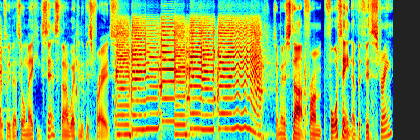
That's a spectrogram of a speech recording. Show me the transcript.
Hopefully that's all making sense. Then I work into this phrase. So I'm going to start from 14 of the fifth string,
